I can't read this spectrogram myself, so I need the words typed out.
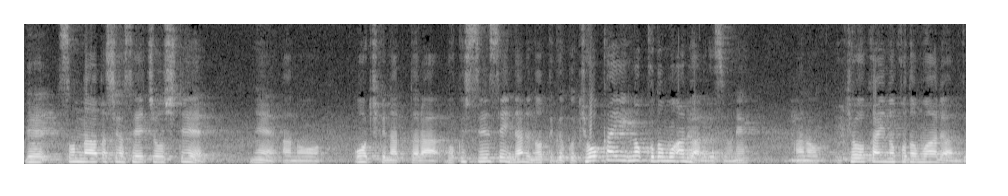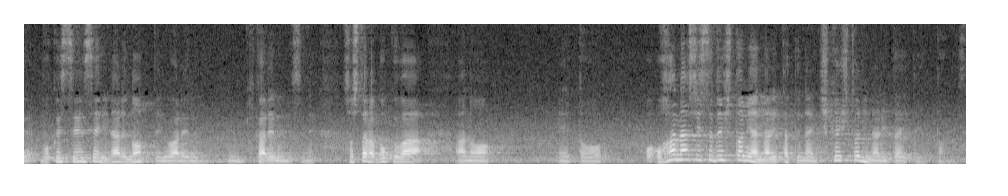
でそんな私が成長してねあの大きくなったら牧師先生になるのって教会の子供あるあるですよね。あの教会の子供あるあるで牧師先生になるのって言われる聞かれるんですよね。そしたら僕はあの、えーと、お話しする人にはなりたくない聞く人になりたいと言ったんです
